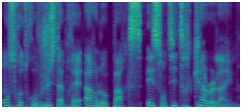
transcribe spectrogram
On se retrouve juste après Arlo Parks et son titre Caroline.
